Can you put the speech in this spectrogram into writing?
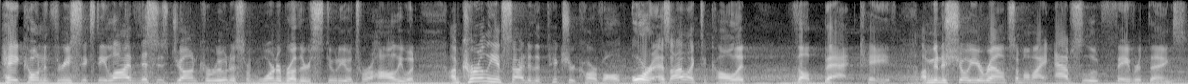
Hey, Conan 360 Live, this is John Karunas from Warner Brothers Studio Tour Hollywood. I'm currently inside of the Picture Car Vault, or as I like to call it, the Bat Cave. I'm going to show you around some of my absolute favorite things.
